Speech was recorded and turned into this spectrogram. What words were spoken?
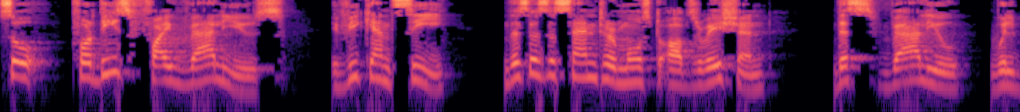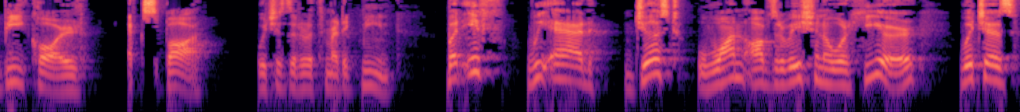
so for these five values, if we can see this is the centermost observation, this value will be called x bar, which is the arithmetic mean. But if we add just one observation over here, which is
